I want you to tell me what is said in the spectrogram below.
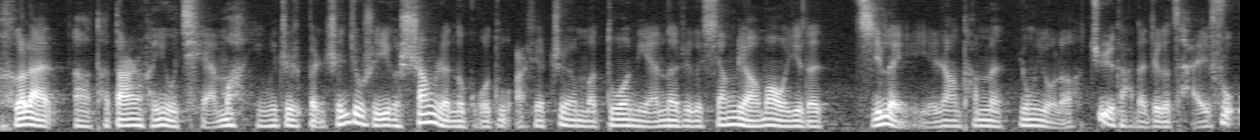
荷兰啊，它当然很有钱嘛，因为这本身就是一个商人的国度，而且这么多年的这个香料贸易的积累，也让他们拥有了巨大的这个财富。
